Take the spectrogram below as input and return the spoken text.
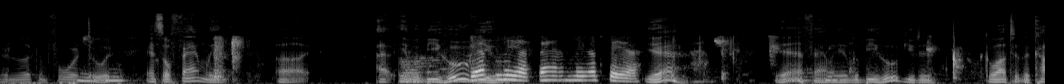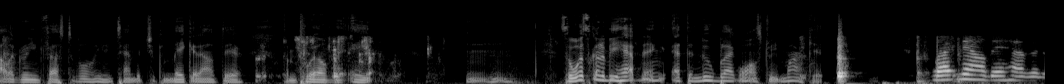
Really looking forward to it. And so, family, uh, I, it would behoove you. Definitely a family affair. Yeah. Yeah, family. It would behoove you to go out to the Collard Green Festival anytime that you can make it out there from 12 to 8. hmm So, what's going to be happening at the new Black Wall Street Market? Right now, they have an,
